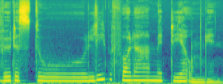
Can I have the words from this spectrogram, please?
Würdest du liebevoller mit dir umgehen?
